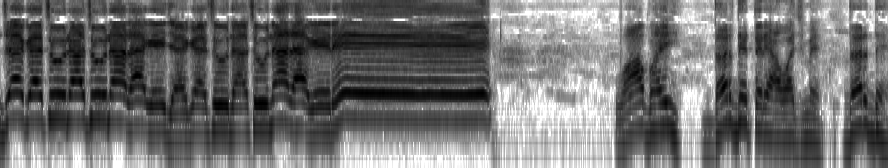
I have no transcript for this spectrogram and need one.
जगह सुना सुना लागे जगह सुना सुना लागे रे। वाह भाई दर्द है तेरे आवाज़ में दर्द है।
